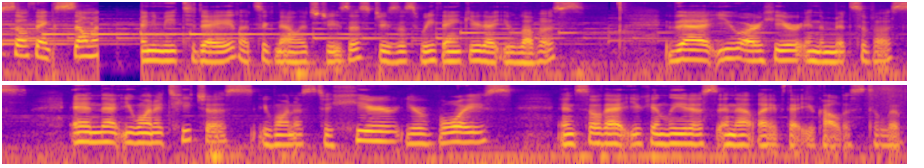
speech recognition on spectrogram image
so thanks so much for joining me today. Let's acknowledge Jesus. Jesus, we thank you that you love us, that you are here in the midst of us, and that you want to teach us. You want us to hear your voice, and so that you can lead us in that life that you called us to live,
